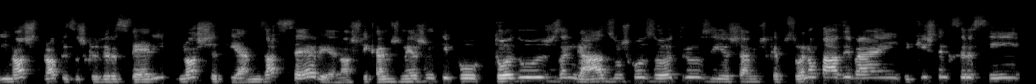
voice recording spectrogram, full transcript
E nós próprios, a escrever a série, nós chateamos à séria. Nós ficamos mesmo, tipo, todos zangados uns com os outros e achamos que a pessoa não está a ver bem e que isto tem que ser assim.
